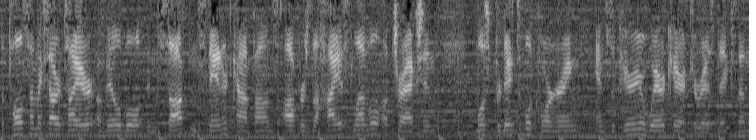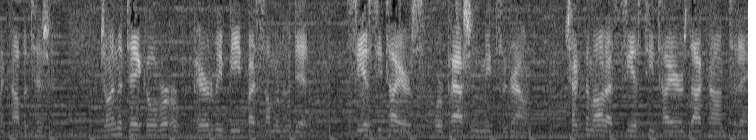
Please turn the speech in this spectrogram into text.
The Pulse MXR tire, available in soft and standard compounds, offers the highest level of traction most predictable cornering, and superior wear characteristics than the competition. Join the takeover or prepare to be beat by someone who did. CST Tires, where passion meets the ground. Check them out at csttires.com today.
